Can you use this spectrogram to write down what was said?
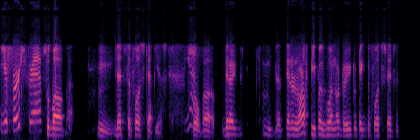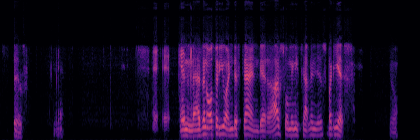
Your first draft. So, Bob, hmm, that's the first step. Yes. Yeah. So uh, there are there are a lot of people who are not ready to take the first steps itself. You know. It, and as an author, you understand there are so many challenges, but yes, you know,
